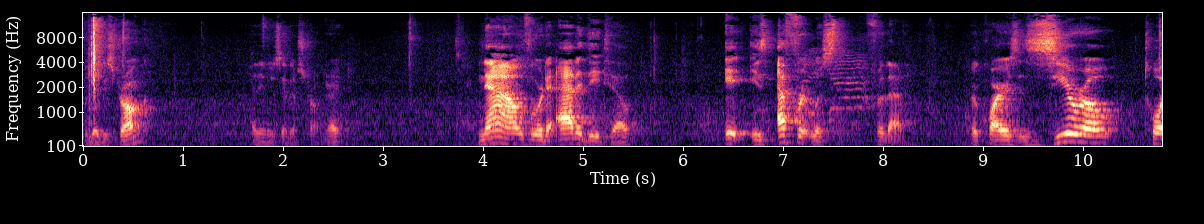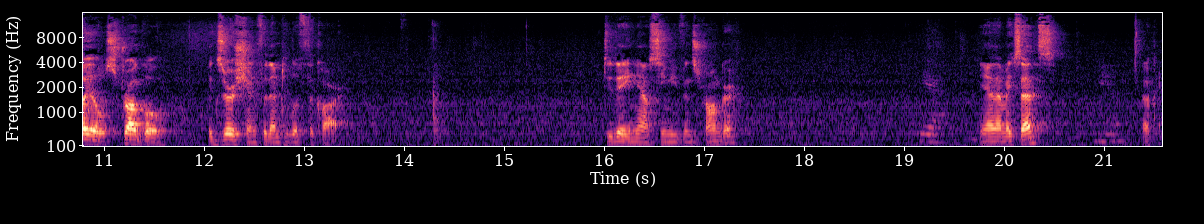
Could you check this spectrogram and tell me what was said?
Would they be strong? I think we say they're strong, right? Now, if we were to add a detail, it is effortless for them. It requires zero toil, struggle, exertion for them to lift the car. Do they now seem even stronger? Yeah. Yeah, that makes sense? Okay.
